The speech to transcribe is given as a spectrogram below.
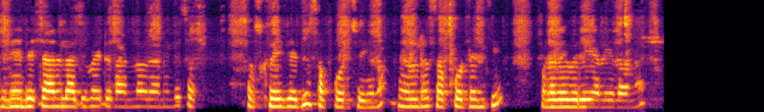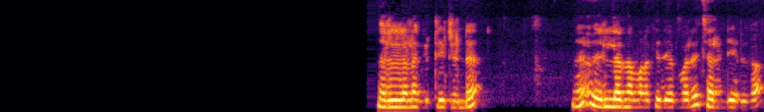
പിന്നെ എന്റെ ചാനൽ ആദ്യമായിട്ട് കാണുന്നവരാണെങ്കിൽ സബ്സ്ക്രൈബ് ചെയ്ത് സപ്പോർട്ട് ചെയ്യണം. നിങ്ങളുടെ സപ്പോർട്ട് എനിക്ക് വളരെ വിലയേറിയതാണ് നല്ലോണം കിട്ടിയിട്ടുണ്ട്. എല്ലാം നമ്മൾക്ക് ഇതേപോലെ ചിരണ്ടിയെടുക്കാം.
